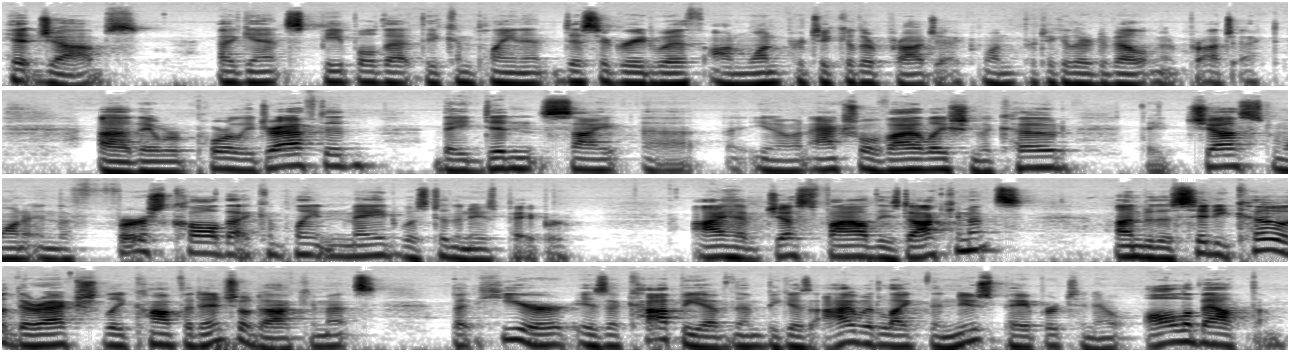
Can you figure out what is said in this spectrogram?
hit jobs against people that the complainant disagreed with on one particular project, one particular development project. Uh, they were poorly drafted. They didn't cite, uh, you know, an actual violation of the code. They just wanted, and the first call that complainant made was to the newspaper. I have just filed these documents. Under the city code, they're actually confidential documents, but here is a copy of them because I would like the newspaper to know all about them.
